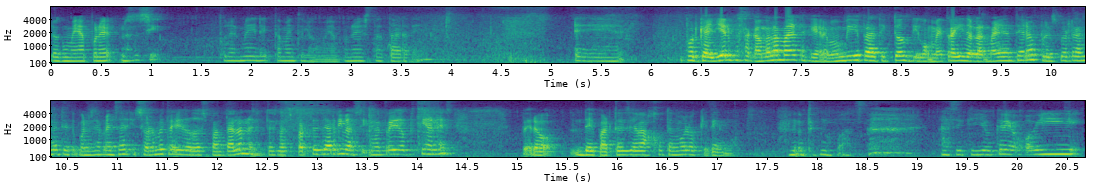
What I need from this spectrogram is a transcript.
lo que me voy a poner, no sé si ponerme directamente lo que me voy a poner esta tarde. Eh, porque ayer pues, sacando la maleta que grabé un vídeo para TikTok digo me he traído el armario entero pero después realmente te pones a pensar y solo me he traído dos pantalones. Entonces las partes de arriba sí me he traído opciones pero de partes de abajo tengo lo que tengo no tengo más. Así que yo creo hoy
